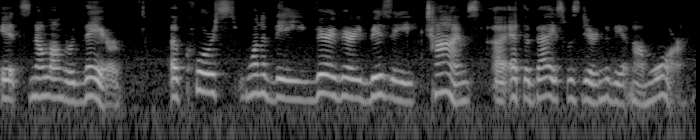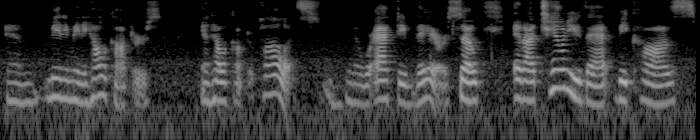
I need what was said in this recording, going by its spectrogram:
It's no longer there. Of course, one of the very, very busy times uh, at the base was during the Vietnam War, and many, many helicopters and helicopter pilots, you know, were active there. So, and I tell you that because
